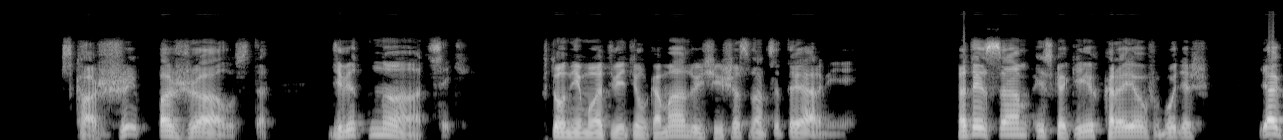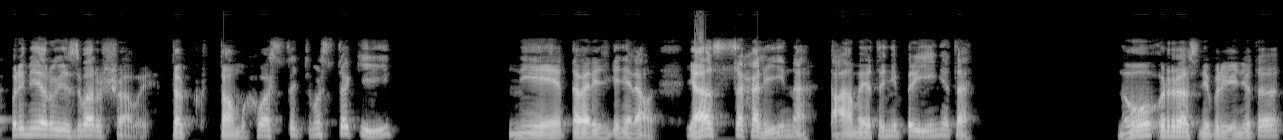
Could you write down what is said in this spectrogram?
— Скажи, пожалуйста, девятнадцать, — в тон ему ответил командующий шестнадцатой армией. — А ты сам из каких краев будешь? Я, к примеру, из Варшавы. Так там хвастать мостаки. — Нет, товарищ генерал, я с Сахалина, Там это не принято. Ну, раз не принято,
